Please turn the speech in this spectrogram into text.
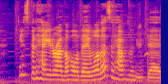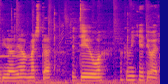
he's been hanging around the whole day. Well, that's what happens when you're dead. You know, you don't have much to, to do. How come you can't do it?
